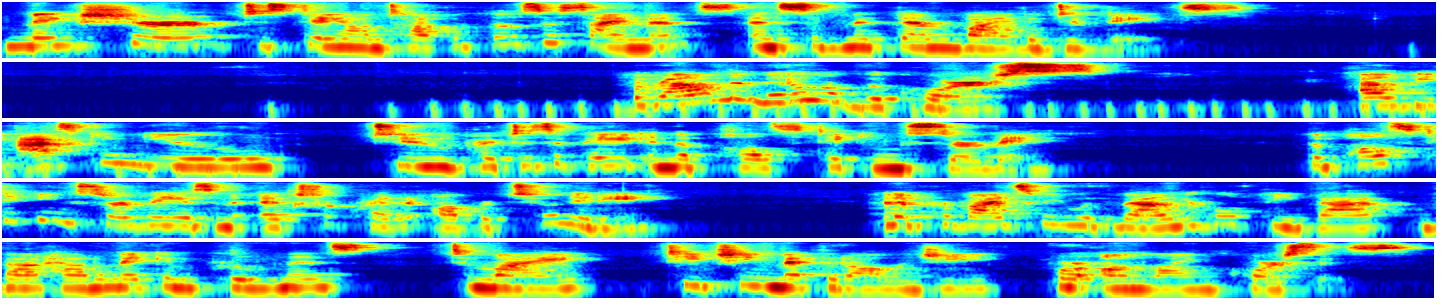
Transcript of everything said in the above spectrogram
Make sure to stay on top of those assignments and submit them by the due dates. Around the middle of the course, I'll be asking you to participate in the Pulse Taking Survey. The Pulse Taking Survey is an extra credit opportunity and it provides me with valuable feedback about how to make improvements to my teaching methodology for online courses.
